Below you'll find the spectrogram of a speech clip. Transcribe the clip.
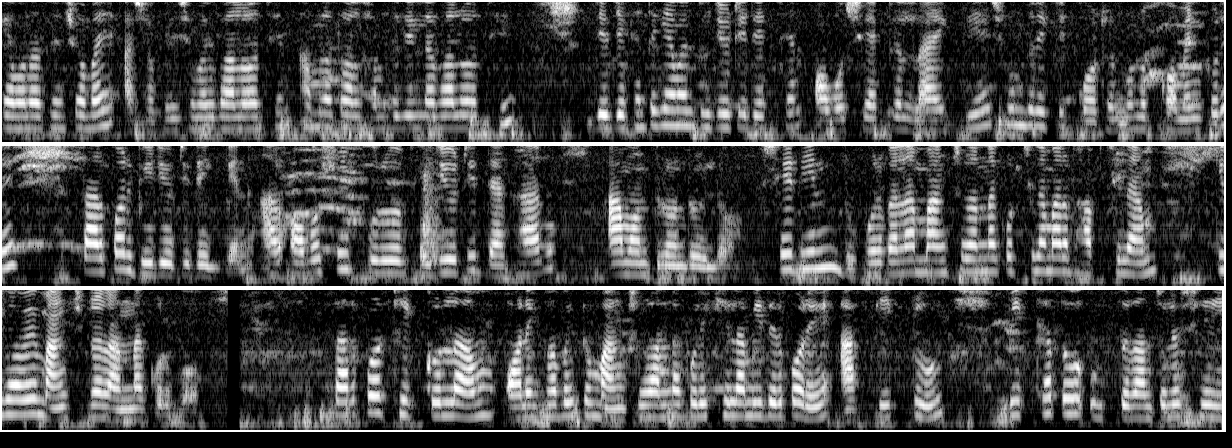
কেমন আছেন সবাই? আশা করি সবাই ভালো আছেন। আমরা তো আলহামদুলিল্লাহ ভালো আছি। যে যেখান থেকে আমার ভিডিওটি দেখছেন, অবশ্যই একটা লাইক দিয়ে সুন্দর একটি গঠনমূলক কমেন্ট করে তারপর ভিডিওটি দেখবেন। আর অবশ্যই পুরো ভিডিওটি দেখার আমন্ত্রণ রইল। সেদিন দুপুরবেলা মাংস রান্না করছিলাম আর ভাবছিলাম কীভাবে মাংসটা রান্না করব। তারপর ঠিক করলাম, অনেকভাবেই তো মাংস রান্না করে খেলাম ঈদের পরে। আজকে একটু বিখ্যাত উত্তরাঞ্চলের সেই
